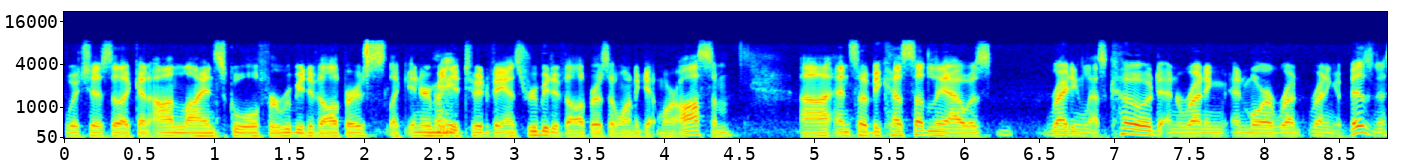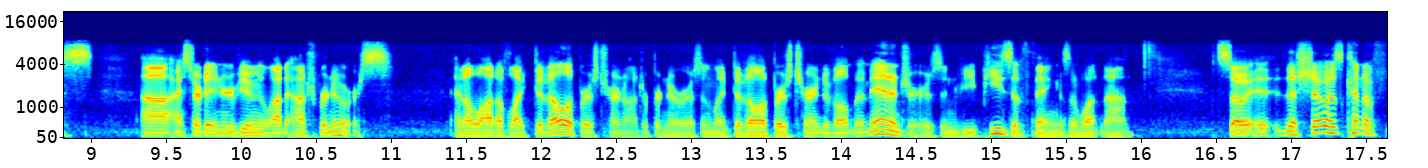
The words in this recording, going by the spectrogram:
which is like an online school for Ruby developers, like intermediate Right. to advanced Ruby developers that want to get more awesome. Uh, and so because suddenly I was writing less code and running and more run, running a business, uh, I started interviewing a lot of entrepreneurs and a lot of like developers turn entrepreneurs and like developers turn development managers and VPs of things and whatnot. So it, the show has kind of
